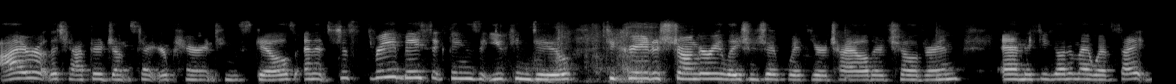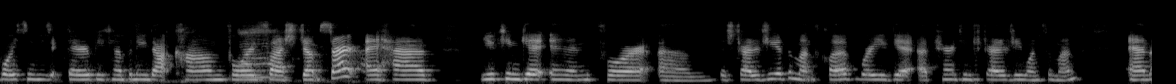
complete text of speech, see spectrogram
I wrote the chapter Jumpstart Your Parenting Skills, and it's just three basic things that you can do to create a stronger relationship with your child or children. And if you go to my website, boisemusictherapycompany.com forward slash jumpstart, I have you can get in for um, the Strategy of the Month Club, where you get a parenting strategy once a month and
